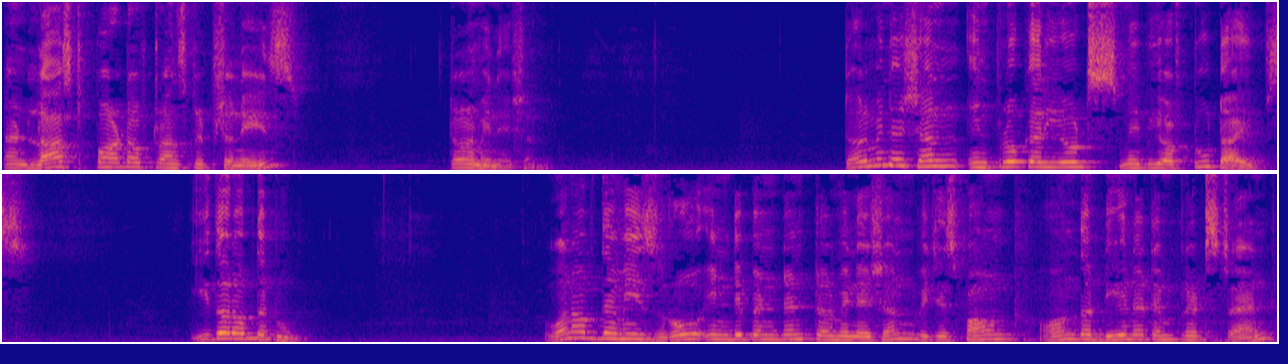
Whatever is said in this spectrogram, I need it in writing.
and last part of transcription is Termination. Termination in prokaryotes may be of two types, either of the two. One of them is rho independent termination which is found on the DNA template strand.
